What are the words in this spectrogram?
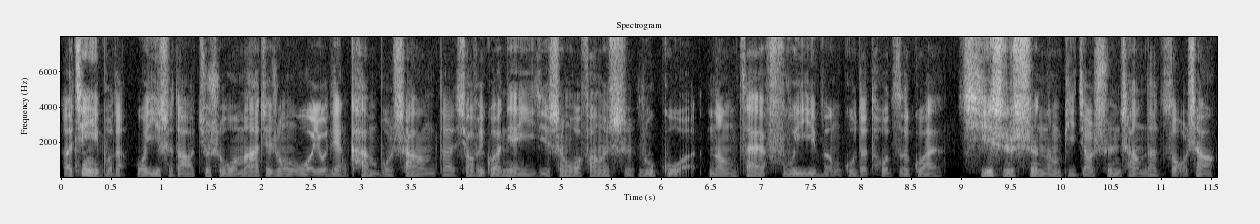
呃，进一步的，我意识到，就是我妈这种我有点看不上的消费观念以及生活方式，如果能再辅以稳固的投资观，其实是能比较顺畅的走上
